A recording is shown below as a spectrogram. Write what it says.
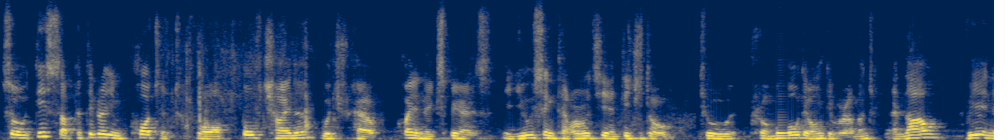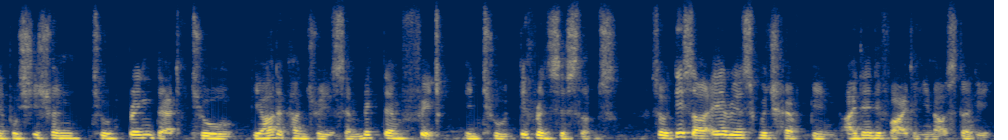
So these are particularly important for both China, which have quite an experience in using technology and digital to promote their own development. And now we're in a position to bring that to the other countries and make them fit into different systems so these are areas which have been identified in our study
